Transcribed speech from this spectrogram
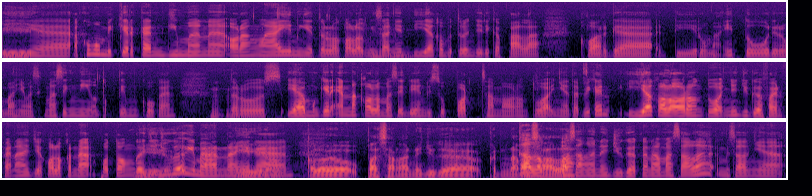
Iya aku memikirkan gimana orang lain gitu loh. Kalau misalnya Mm-mm. dia kebetulan jadi kepala keluarga di rumah itu di rumahnya masing-masing nih untuk timku kan Mm-mm. Terus ya mungkin enak kalau masih ada yang disupport sama orang tuanya. Tapi kan iya kalau orang tuanya juga fine-fine aja. Kalau kena potong gaji Iya. juga gimana ya Iya. kan? kalau pasangannya juga kena Kalau masalah pasangannya juga kena masalah, misalnya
